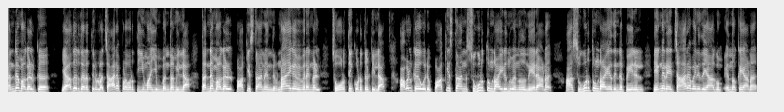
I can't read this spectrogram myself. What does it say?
തന്റെ മകൾക്ക് യാതൊരു തരത്തിലുള്ള ചാരപ്രവൃത്തിയുമായും ബന്ധമില്ല. തന്റെ മകൾ പാകിസ്ഥാന് നിർണായക വിവരങ്ങൾ ചോർത്തിക്കൊടുത്തിട്ടില്ല. അവൾക്ക് ഒരു പാകിസ്ഥാൻ സുഹൃത്തുണ്ടായിരുന്നു എന്നത് നേരാണ്. ആ സുഹൃത്തുണ്ടായതിന്റെ പേരിൽ എങ്ങനെ ചാരവനിതയാകും എന്നൊക്കെയാണ്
